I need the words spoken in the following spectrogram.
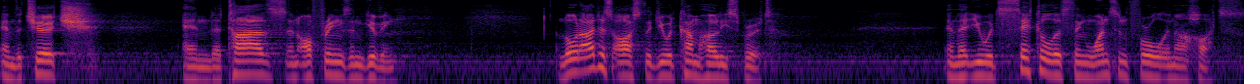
and the church and uh, tithes and offerings and giving. Lord, I just ask that you would come, Holy Spirit, and that you would settle this thing once and for all in our hearts.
